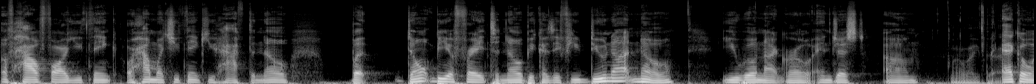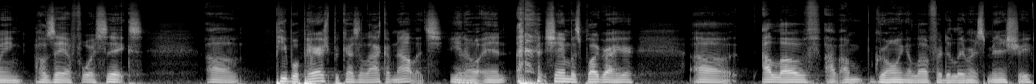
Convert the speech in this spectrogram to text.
of how far you think or how much you think you have to know. But don't be afraid to know because if you do not know, you will not grow. And just um, I like that. echoing Hosea 4 6, uh, people perish because of lack of knowledge, you know, and shameless plug right here. Uh, I love, I'm growing a love for deliverance ministry.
